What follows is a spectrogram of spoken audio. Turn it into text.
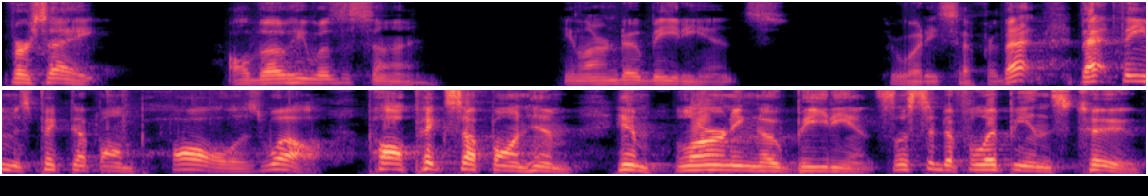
Verse 8 Although he was a son, he learned obedience through what he suffered. That, that theme is picked up on Paul as well. Paul picks up on him, him learning obedience. Listen to Philippians 2.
